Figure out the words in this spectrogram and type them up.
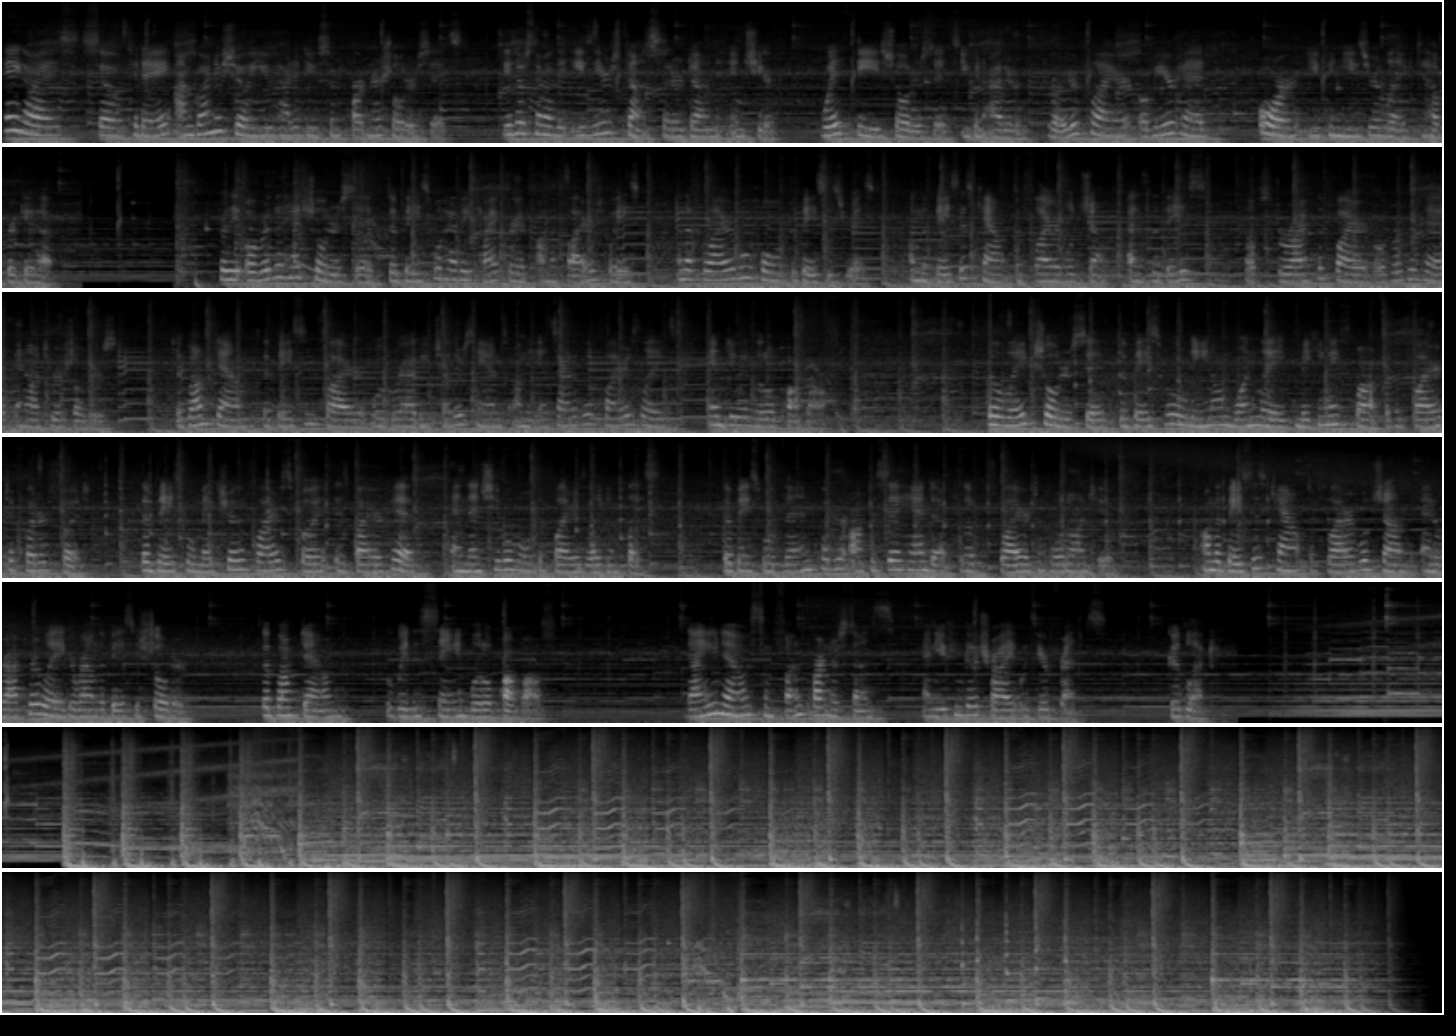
Hey guys, so today I'm going to show you how to do some partner shoulder sits. These are some of the easier stunts that are done in cheer. With these shoulder sits, you can either throw your flyer over your head or you can use your leg to help her get up. For the over the head shoulder sit, the base will have a tight grip on the flyer's waist and the flyer will hold the base's wrist. On the base's count, the flyer will jump as the base helps drive the flyer over her head and onto her shoulders. To bump down, the base and flyer will grab each other's hands on the inside of the flyer's legs and do a little pop off. The leg shoulder sit, the base will lean on one leg, making a spot for the flyer to put her foot. The base will make sure the flyer's foot is by her hip, and then she will hold the flyer's leg in place. The base will then put her opposite hand up for the flyer to hold on to. On the base's count, the flyer will jump and wrap her leg around the base's shoulder. The bump down will be the same little pop off. Now you know some fun partner stunts, and you can go try it with your friends. Good luck.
